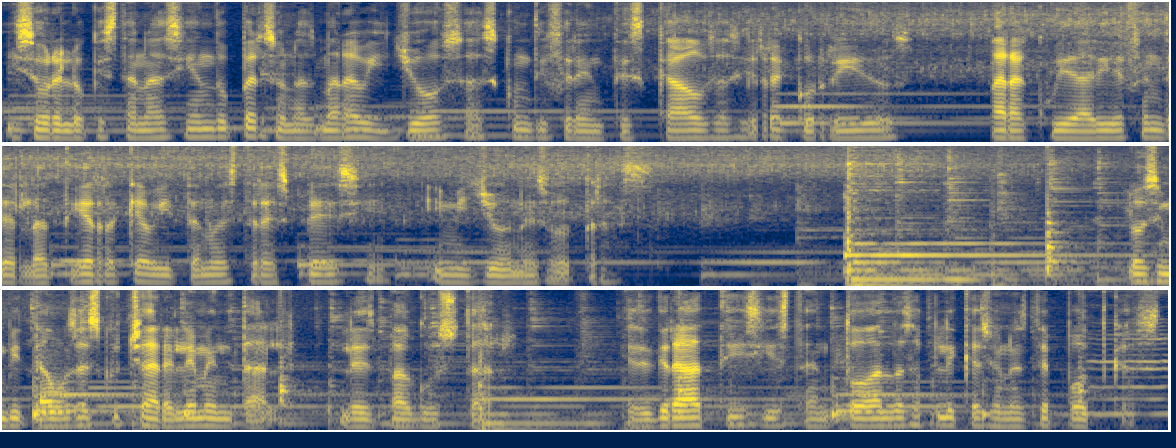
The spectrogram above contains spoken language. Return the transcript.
y sobre lo que están haciendo personas maravillosas con diferentes causas y recorridos para cuidar y defender la tierra que habita nuestra especie y millones otras. Los invitamos a escuchar Elemental, les va a gustar. Es gratis y está en todas las aplicaciones de podcast.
